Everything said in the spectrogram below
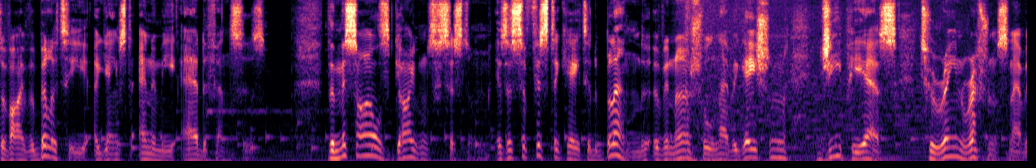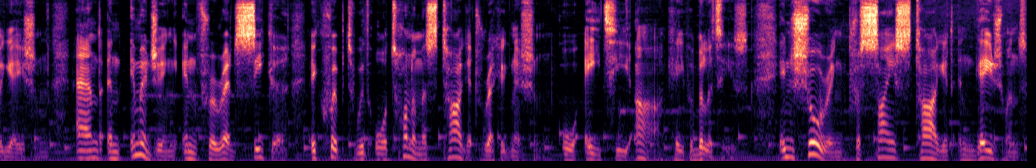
survivability against enemy air defenses. The missile's guidance system is a sophisticated blend of inertial navigation, GPS, terrain reference navigation, and an imaging infrared seeker equipped with autonomous target recognition, or ATR, capabilities, ensuring precise target engagement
